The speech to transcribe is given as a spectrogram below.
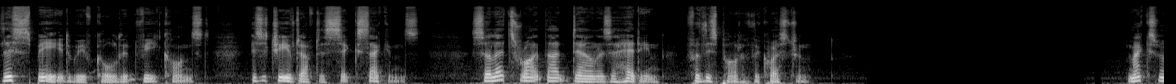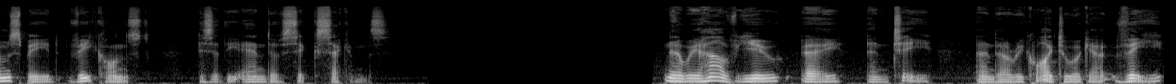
This speed, we've called it v const, is achieved after 6 seconds. So let's write that down as a heading for this part of the question. Maximum speed v const is at the end of 6 seconds. Now we have u, a and t and are required to work out v,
